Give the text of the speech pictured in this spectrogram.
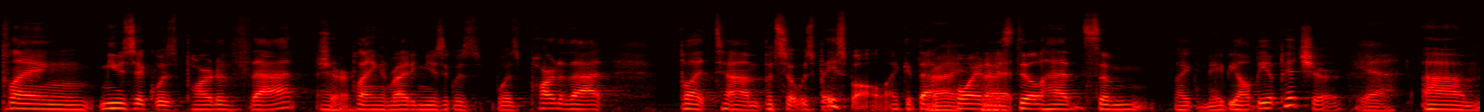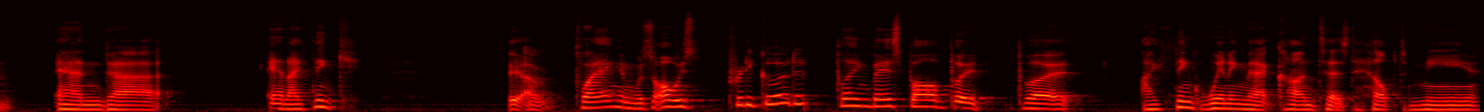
playing music was part of that. Sure. playing and writing music was was part of that. But um, but so was baseball. Like at that Right, point, I still had some like maybe I'll be a pitcher. Yeah. Um, and uh, and I think uh, playing and was always pretty good at playing baseball. But but I think winning that contest helped me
